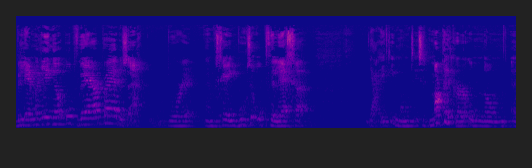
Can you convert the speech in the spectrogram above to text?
belemmeringen opwerpen. Dus eigenlijk door hem geen boete op te leggen, ja, iemand, is het makkelijker om dan eh,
